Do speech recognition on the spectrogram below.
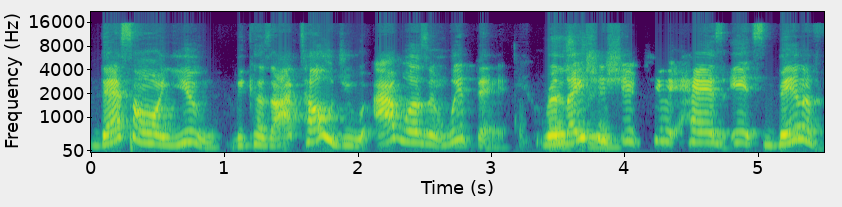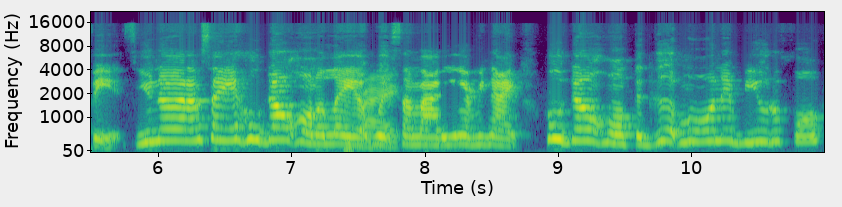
that's on you because I told you I wasn't with that. Relationship shit has its benefits. You know what I'm saying? Who don't want to lay up right. with somebody every night? Who don't want the good morning, beautiful?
